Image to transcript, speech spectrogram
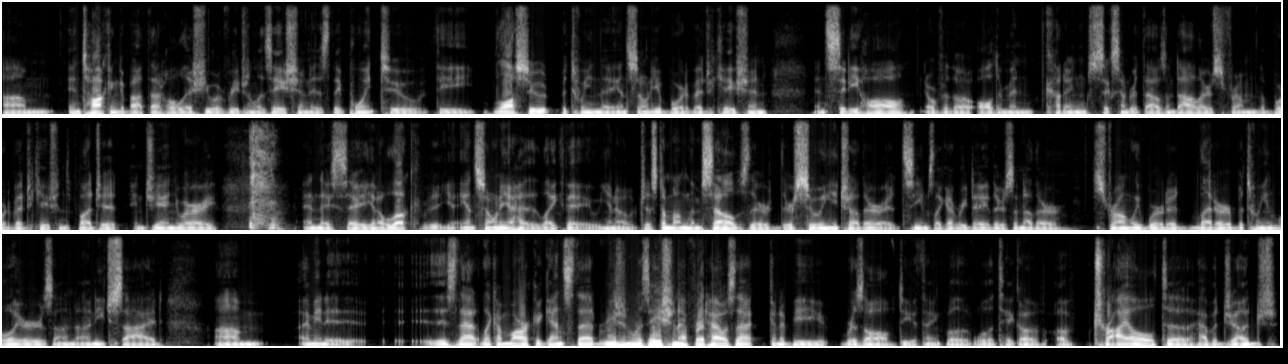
um, in talking about that whole issue of regionalization, is they point to the lawsuit between the Ansonia Board of Education and City Hall over the alderman cutting six hundred thousand dollars from the Board of Education's budget in January, and they say, you know, look, Ansonia had like they, you know, just among themselves, they're they're suing each other. It seems like every day there's another strongly worded letter between lawyers on on each side. Um, I mean, is that like a mark against that regionalization effort? How is that going to be resolved? Do you think will will it take a, a trial to have a judge?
